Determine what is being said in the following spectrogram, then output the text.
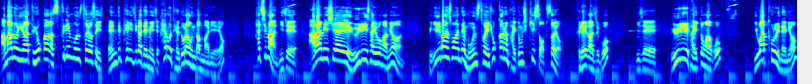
아마노 이와트 효과가 스프린 몬스터여서 이- 엔드 페이지가 되면 이제 패로 되돌아온단 말이에요. 하지만 이제 아라메시아의 의를 사용하면 그 일반 소환된 몬스터의 효과는 발동시킬 수 없어요. 그래가지고 이제 의를 발동하고 이와토를 내며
